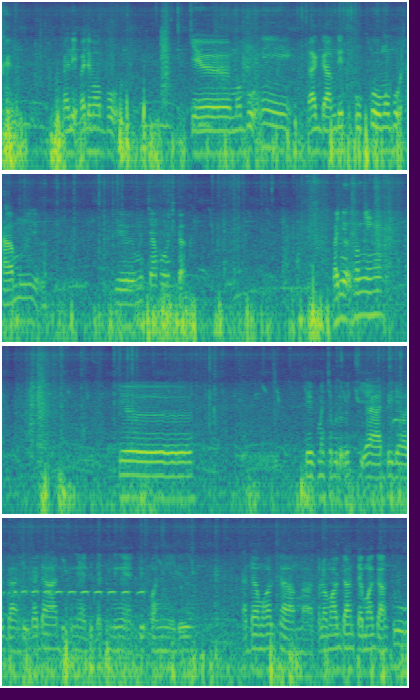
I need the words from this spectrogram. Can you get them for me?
Balik pada mabuk. Kira mabuk ni Ragam dia terpukul mabuk sama je. Dia macam apa orang cakap? Banyak songeh kan Kira Dia macam budak kecil lah Ada je ragam dia Kadang ada kena ada tak kena kan. Dia panggil dia ada meragam ha. Kalau meragam time meragam tu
